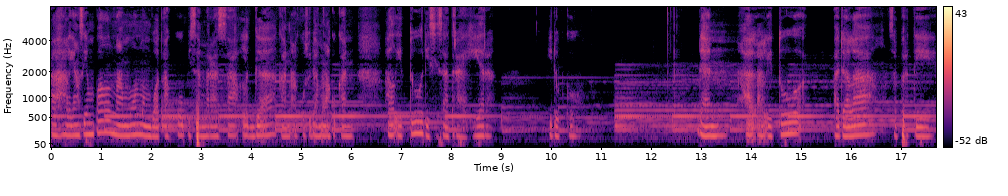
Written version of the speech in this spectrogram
hal-hal yang simpel, namun membuat aku bisa merasa lega karena aku sudah melakukan hal itu di sisa terakhir hidupku. Dan hal-hal itu adalah seperti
